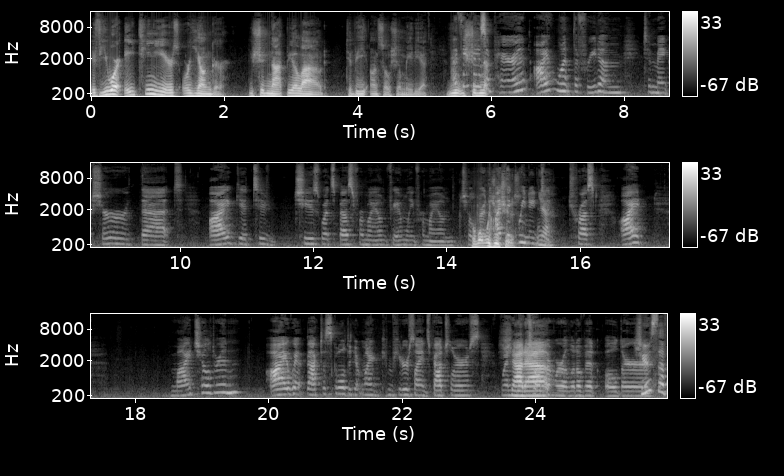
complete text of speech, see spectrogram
if you are 18 years or younger, you should not be allowed to be on social media. You I think should as not. a parent, I want the freedom to make sure that I get to choose what's best for my own family, for my own children. But what would you I think we need Yeah. to trust. I, my children, I went back to school to get my computer science bachelor's when Shout my out. children were a little bit older. She was the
